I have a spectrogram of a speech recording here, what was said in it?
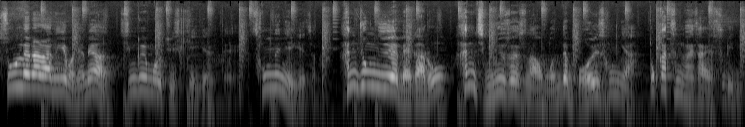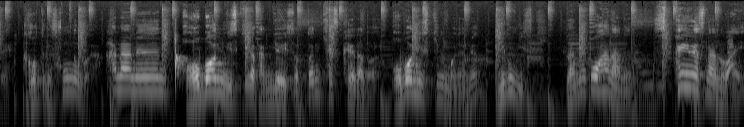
솔레라라는 게 뭐냐면 싱글 몰트 위스키 얘기할 때 섞는 얘기했잖아. 한 종류의 메가로 한 증류소에서 나온 건데 뭘 섞냐? 똑같은 회사의 술인데 그것들을 섞는 거야. 하나는 버번 위스키가 담겨 있었던 캐스크에다 넣어요. 버번 위스키는 뭐냐면 미국 위스키 그다음에 또 하나는 스페인에서 나는 와인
